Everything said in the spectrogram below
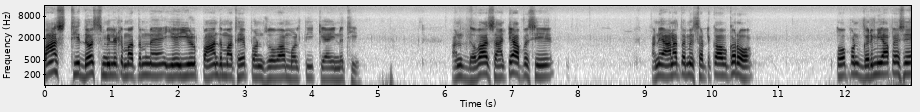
પાંચથી દસ મિનિટમાં તમને એ ઈળ પાંદ માથે પણ જોવા મળતી ક્યાંય નથી. અને દવા છાંટ્યા પછી અને આના તમે છંટકાવ કરો, તો પણ ગરમી આપે છે.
